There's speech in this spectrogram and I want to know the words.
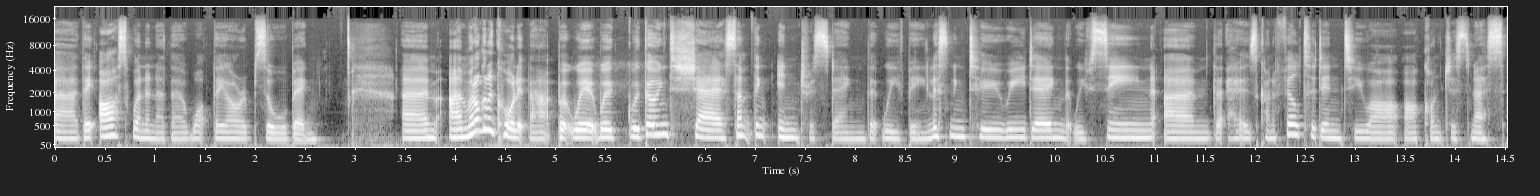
uh, they ask one another what they are absorbing. Um, and we're not going to call it that, but we're, we're, we're going to share something interesting that we've been listening to, reading, that we've seen, um, that has kind of filtered into our, our consciousness,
